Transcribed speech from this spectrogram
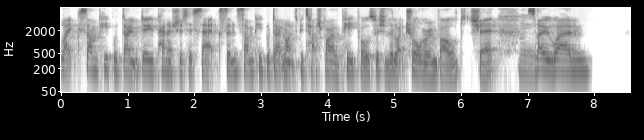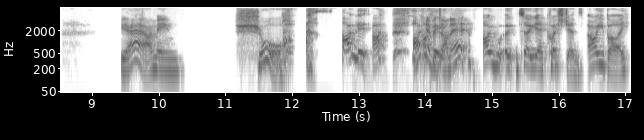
like some people don't do penetrative sex and some people don't like to be touched by other people especially the like trauma involved shit Mm. so um yeah i mean sure I mean, I, i've I never think- done it I w- so yeah. Questions: Are you bi?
